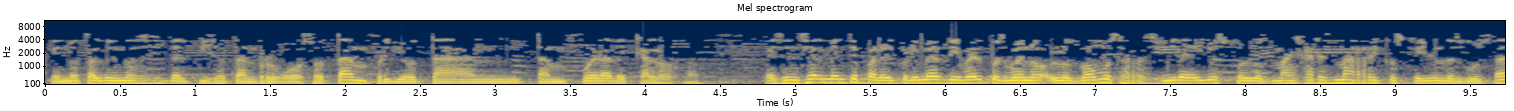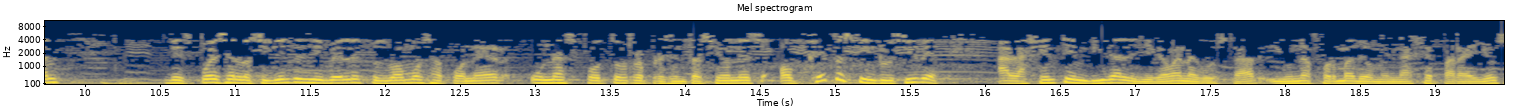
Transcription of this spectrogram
que no tal vez no se sienta el piso tan rugoso, tan frío, tan, tan fuera de calor, ¿no? Esencialmente para el primer nivel, pues bueno, los vamos a recibir a ellos con los manjares más ricos que a ellos les gustan Después en los siguientes niveles pues vamos a poner unas fotos, representaciones, objetos que inclusive a la gente en vida le llegaban a gustar y una forma de homenaje para ellos,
